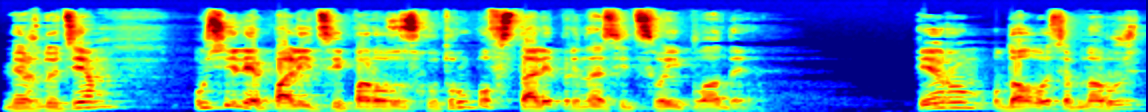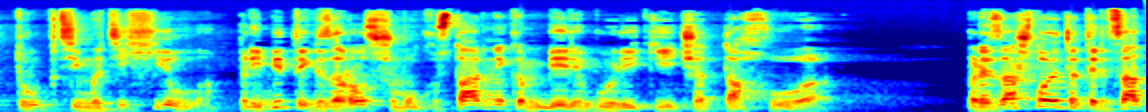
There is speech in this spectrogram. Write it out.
Между тем, усилия полиции по розыску трупов стали приносить свои плоды. Первым удалось обнаружить труп Тимоти Хилла, прибитый к заросшему кустарникам берегу реки Чаттахуа. Произошло это 30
